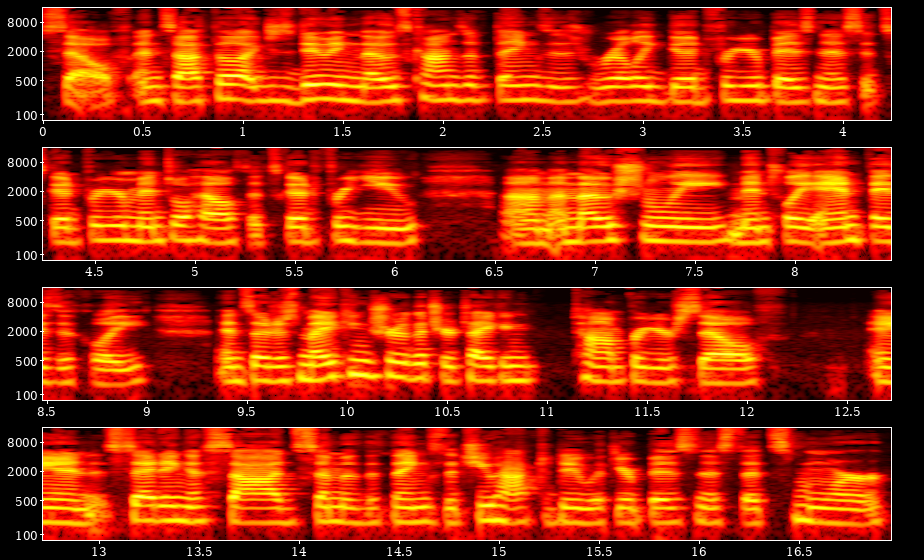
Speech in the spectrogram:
self. And so I feel like just doing those kinds of things is really good for your business. It's good for your mental health. It's good for you um, emotionally, mentally, and physically. And so just making sure that you're taking time for yourself and setting aside some of the things that you have to do with your business that's more,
